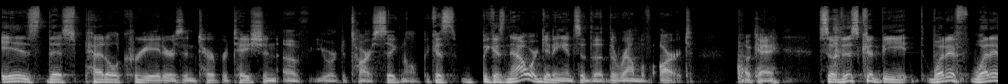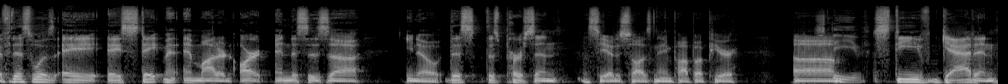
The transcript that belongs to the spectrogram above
is this pedal creator's interpretation of your guitar signal because because now we're getting into the the realm of art. Okay. So this could be what if what if this was a a statement in modern art and this is uh you know this this person let's see I just saw his name pop up here Steve. Steve Gadden.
